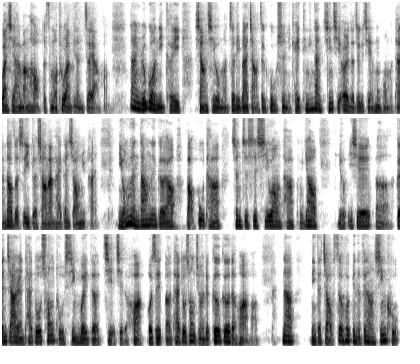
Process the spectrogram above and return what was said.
关系还蛮好的，怎么突然变成这样哈？但如果你可以想起我们这礼拜讲的这个故事，你可以听听看星期二的这个节目，我们谈到的是一个小男孩跟小女孩。你永远当那个要保护他，甚至是希望他不要有一些呃跟家人太多冲突行为的姐姐的话，或是呃太多冲突行为的哥哥的话哈，那你的角色会变得非常辛苦，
